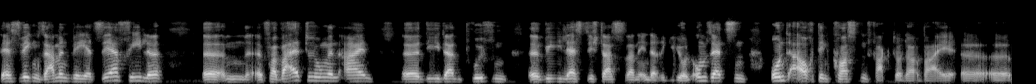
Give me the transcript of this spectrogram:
Deswegen sammeln wir jetzt sehr viele ähm, Verwaltungen ein, äh, die dann prüfen, äh, wie lässt sich das dann in der Region umsetzen und auch den Kostenfaktor dabei äh, äh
